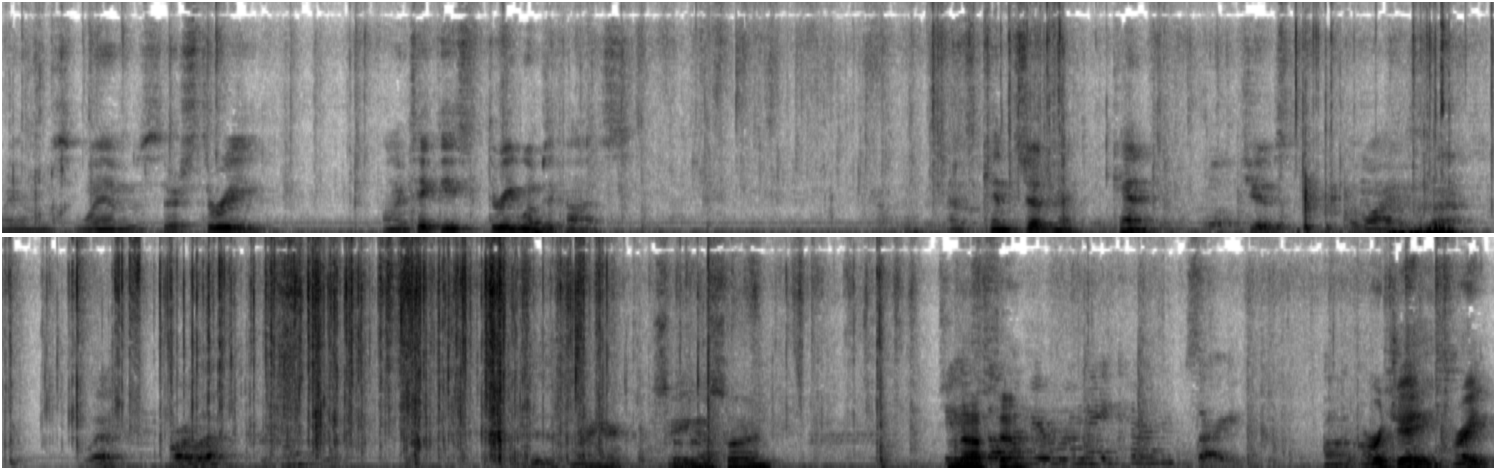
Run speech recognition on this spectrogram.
Whims, whims. There's three. I'm gonna take these three Whimsicotts. That's Ken's judgment. Ken, choose. The wise. Left. Left. Far left. This one. That's it, this one right here. So There you to go. decide. Do you Nothing. still have your roommate, Ken? Sorry. Uh, RJ, right?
